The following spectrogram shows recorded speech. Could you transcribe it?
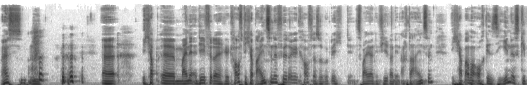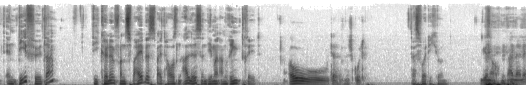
Was? äh, ich habe äh, meine ND-Filter gekauft. Ich habe einzelne Filter gekauft, also wirklich den Zweier, den Vierer, den Achter einzeln. Ich habe aber auch gesehen, es gibt ND-Filter, die können von 2 bis 2000 alles, indem man am Ring dreht. Oh, das ist nicht gut. Das wollte ich hören. Genau. Nein, nein, nein.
